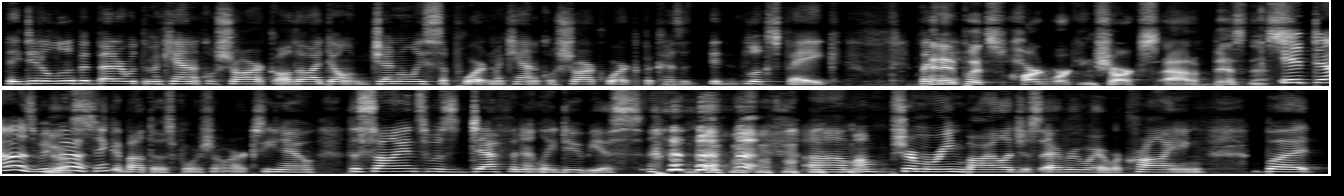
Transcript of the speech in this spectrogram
They did a little bit better with the mechanical shark, although I don't generally support mechanical shark work because it, it looks fake. But And they, it puts hardworking sharks out of business. it does. We've got to think about those poor sharks. You know, the science was definitely dubious. um, I'm sure marine biologists everywhere were crying, but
